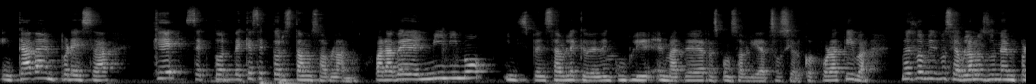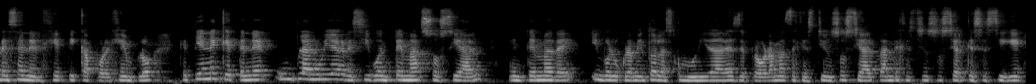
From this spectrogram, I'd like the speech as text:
en cada empresa de qué sector estamos hablando, para ver el mínimo indispensable que deben cumplir en materia de responsabilidad social corporativa. No es lo mismo si hablamos de una empresa energética, por ejemplo, que tiene que tener un plan muy agresivo en tema social, en tema de involucramiento de las comunidades, de programas de gestión social, plan de gestión social que se sigue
